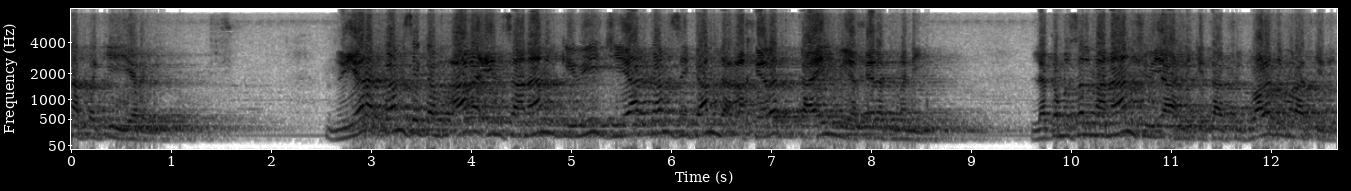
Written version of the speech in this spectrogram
نه پکې ير نو ير کم سے کم هغه انسانانو کې وی چې یا کم سے کم د آخرت قائل وي آخرت مني لکه مسلمانان شو یا اهل کتاب شو دواړه د مراد کې دي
